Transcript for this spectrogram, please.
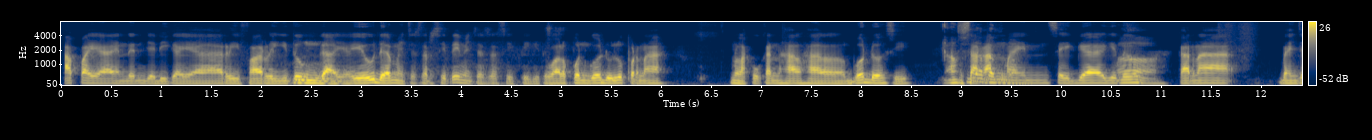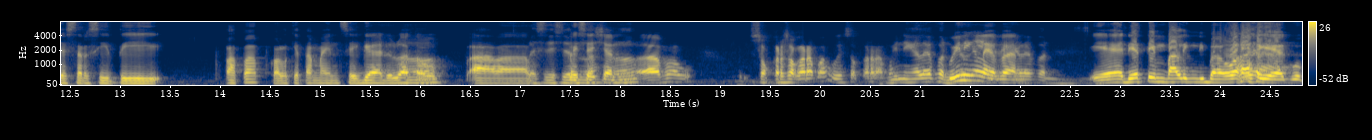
apa ya and then jadi kayak rivalry gitu hmm. enggak ya ya udah Manchester City Manchester City gitu walaupun gua dulu pernah melakukan hal-hal bodoh sih Maksudnya misalkan main Sega gitu oh. karena Manchester City apa kalau kita main Sega dulu oh. atau uh, PlayStation, PlayStation oh. apa soccer soccer apa? Gue soccer apa? Winning eleven. Winning eleven. iya yeah, dia tim paling di bawah yeah. ya. Gue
